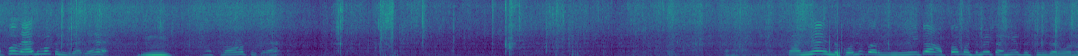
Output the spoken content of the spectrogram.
அப்பா வேகமாக பிரிக்கிறாரு ம். நான் ஸ்லோவாக பிரிக்கிறேன் தனியாக இந்த கொள்ளு பாருங்க நீட்டாக அப்பா மட்டுமே தனியாக பிரிச்சிருக்காரு ஒரு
